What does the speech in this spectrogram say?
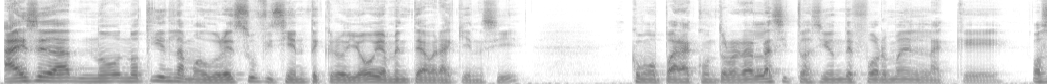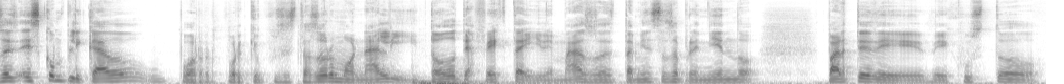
a esa edad no, no tienes la madurez suficiente, creo yo, obviamente habrá quien sí, como para controlar la situación de forma en la que, o sea, es, complicado por, porque pues estás hormonal y todo te afecta y demás, o sea, también estás aprendiendo parte de, de justo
